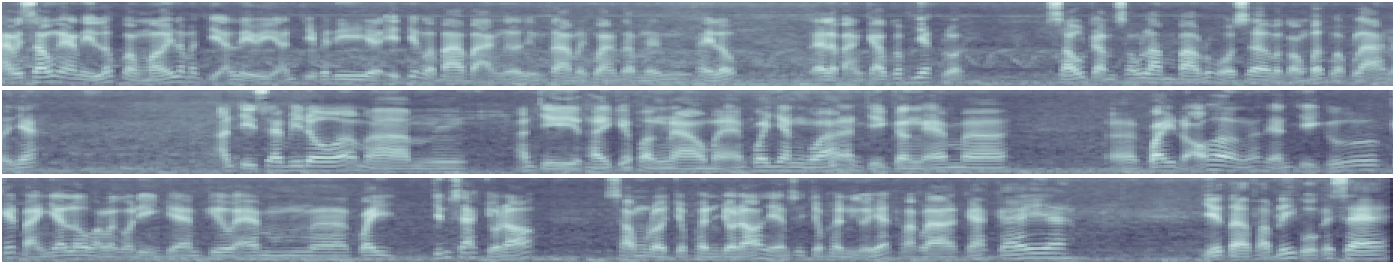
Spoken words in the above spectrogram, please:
26 ngàn thì lốp còn mới lắm anh chị anh lì anh chị phải đi ít nhất là ba bạn nữa thì chúng ta mới quan tâm đến thay lốp đây là bản cao cấp nhất rồi. 665 bao rút hồ sơ và còn bớt lọc lá nữa nhé. Anh chị xem video á, mà anh chị thấy cái phần nào mà em quay nhanh quá anh chị cần em à, à, quay rõ hơn á, thì anh chị cứ kết bạn Zalo hoặc là gọi điện cho em kêu em à, quay chính xác chỗ đó. Xong rồi chụp hình chỗ đó thì em sẽ chụp hình gửi hết hoặc là các cái giấy tờ pháp lý của cái xe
